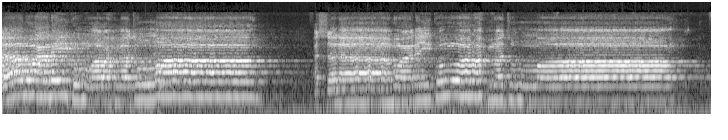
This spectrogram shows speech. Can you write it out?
السلام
